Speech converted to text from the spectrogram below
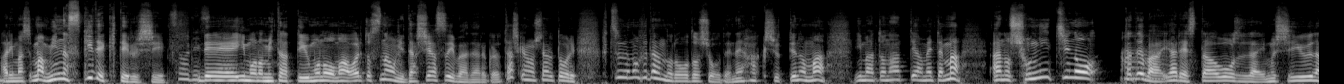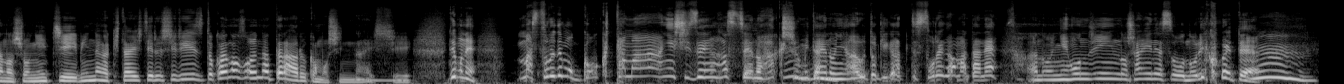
あります。まあみんな好きで来てるしですね。いいもの見たっていうものをまあ割と素直に出しやすい場であるけど確かにおっしゃる通り普通の普段のロードショーでね拍手っていうのはまあ今となってはめてまああの初日の例えばやれ「スター・ウォーズ」だ MCU だの初日みんなが期待してるシリーズとかのそういうのだったらあるかもしんないし、でもねまあそれでもごくたまに自然発生の拍手みたいのに会う時があってそれがまたねあの日本人のシャイネスを乗り越えて、うん。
